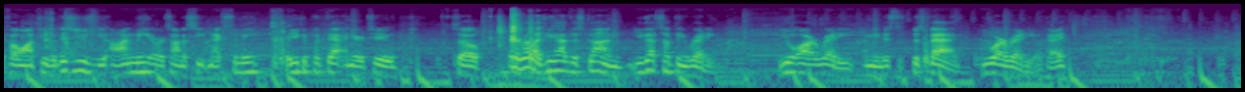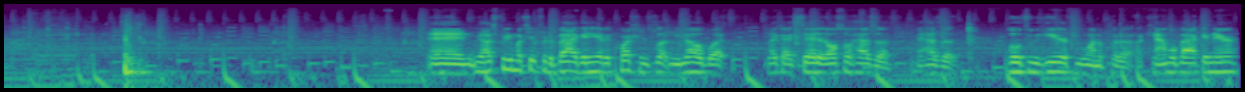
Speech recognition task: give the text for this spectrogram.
If I want to, but this is usually on me or it's on the seat next to me. But you can put that in there too. So you gotta realize you have this gun, you got something ready. You are ready. I mean, this this bag, you are ready. Okay. And you know that's pretty much it for the bag. Any other questions, let me know. But like I said, it also has a it has a pull through here if you want to put a, a CamelBak in there.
